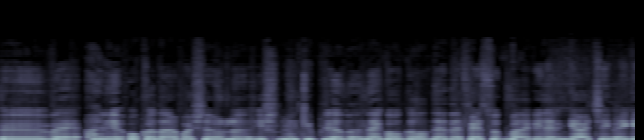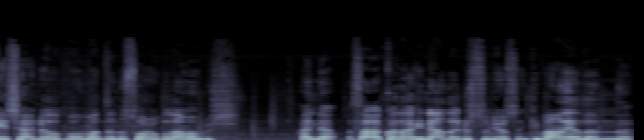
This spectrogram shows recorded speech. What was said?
Ee, ve hani o kadar başarılı işliyor ki planı. Ne Google ne de Facebook belgelerin gerçek ve geçerli olup olmadığını sorgulamamış. Hani sen o kadar inandırıcı sunuyorsun ki bana yalanını.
